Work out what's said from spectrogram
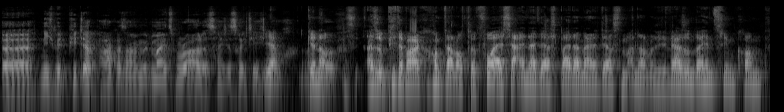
Äh, nicht mit Peter Parker, sondern mit Miles Morales. Habe ich das richtig? Ja, noch? genau. Also Peter Parker kommt da noch davor. Er ist ja einer der Spider-Man, der aus einem anderen Universum dahin zu ihm kommt.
